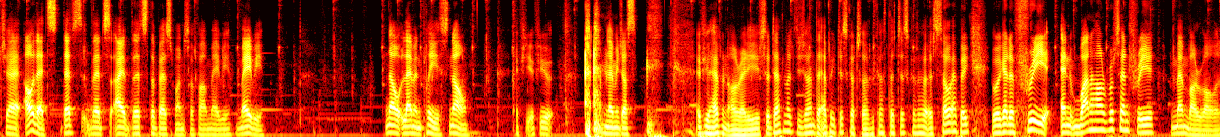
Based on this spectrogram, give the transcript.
Jet. Oh, that's that's that's I that's the best one so far. Maybe, maybe. No, lemon, please, no. If you if you let me just. if you haven't already, you should definitely join the Epic Discord server because the Discord server is so epic. You will get a free and 100% free member role.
